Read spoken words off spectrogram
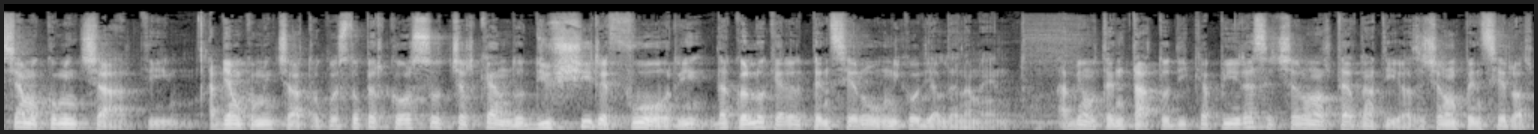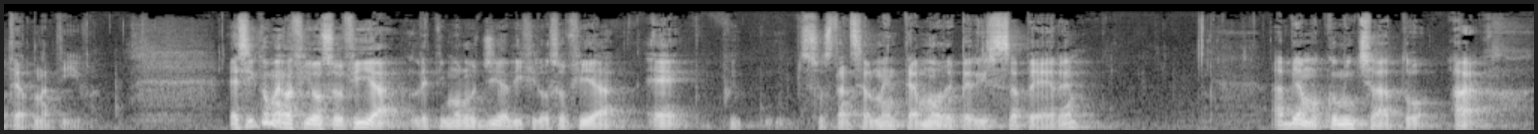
abbiamo cominciato questo percorso cercando di uscire fuori da quello che era il pensiero unico di allenamento. Abbiamo tentato di capire se c'era un'alternativa, se c'era un pensiero alternativo. E siccome la filosofia, l'etimologia di filosofia è sostanzialmente amore per il sapere, abbiamo cominciato a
